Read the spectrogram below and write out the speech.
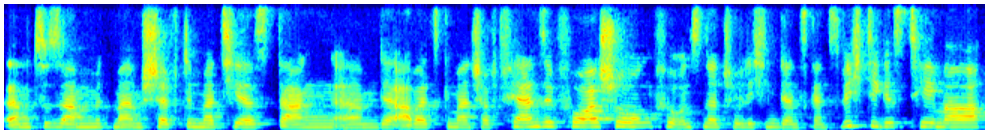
ähm, zusammen mit meinem Chef, dem Matthias Dang, ähm, der Arbeitsgemeinschaft Fernsehforschung. Für uns natürlich ein ganz, ganz wichtiges Thema.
